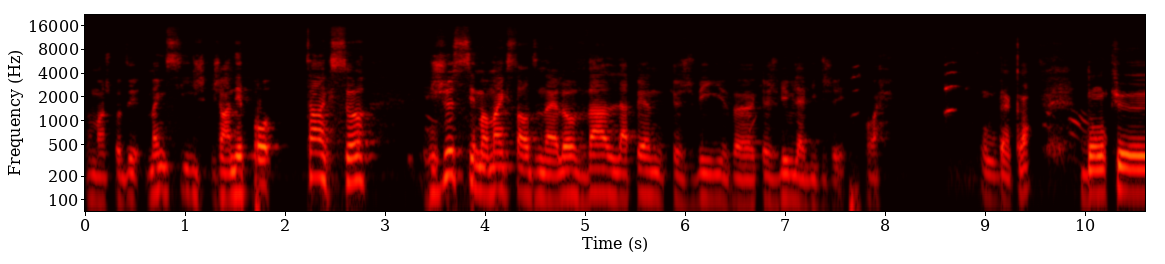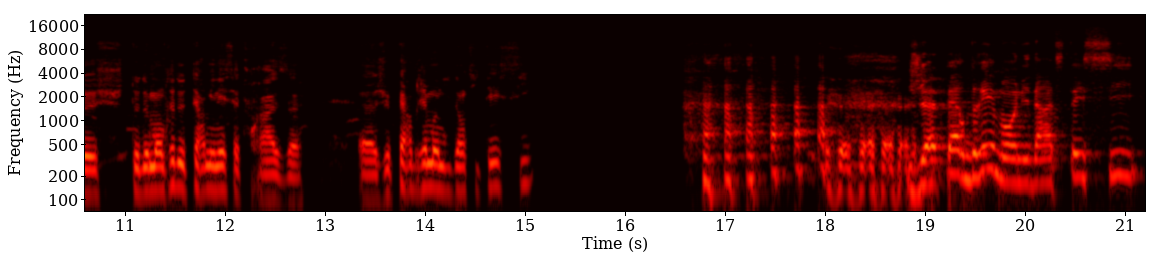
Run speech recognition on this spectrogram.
comment je peux dire, même si j'en ai pas tant que ça, mhm. juste ces moments extraordinaires-là valent la peine que je vive, euh, que je vive la vie que j'ai. Ouais. D'accord. Donc, je te demanderai de terminer cette phrase. je perdrai mon identité si je perdrai mon identité si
